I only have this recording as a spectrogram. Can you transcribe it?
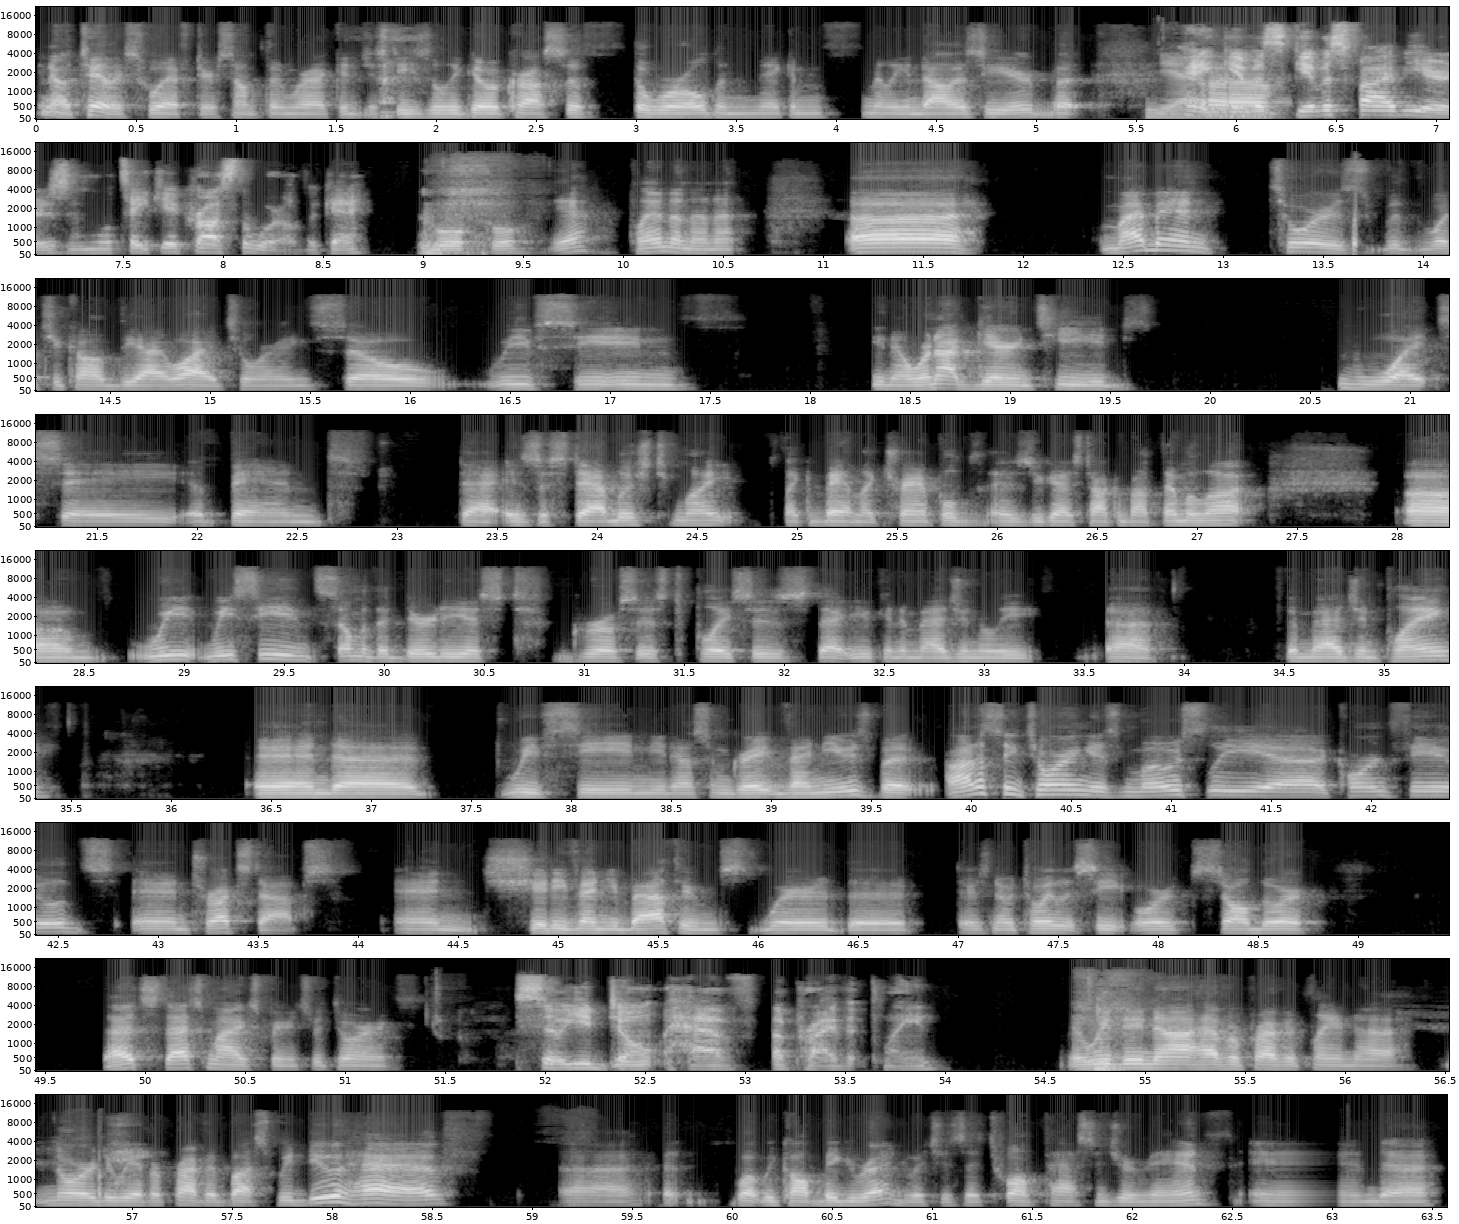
you know Taylor Swift or something where I could just easily go across the, the world and make a million dollars a year. But yeah, hey, uh, give us give us five years and we'll take you across the world. Okay. Cool, cool. Yeah, planning on it. Uh, my band tours with what you call DIY touring. So we've seen, you know, we're not guaranteed what say a band that is established might like a band like Trampled, as you guys talk about them a lot. Um, we we see some of the dirtiest, grossest places that you can imaginably uh, imagine playing, and uh, we've seen you know some great venues. But honestly, touring is mostly uh, cornfields and truck stops and shitty venue bathrooms where the there's no toilet seat or stall door. That's that's my experience with touring. So you don't have a private plane? And we do not have a private plane, uh, nor do we have a private bus. We do have uh, what we call Big Red, which is a 12 passenger van, and uh,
